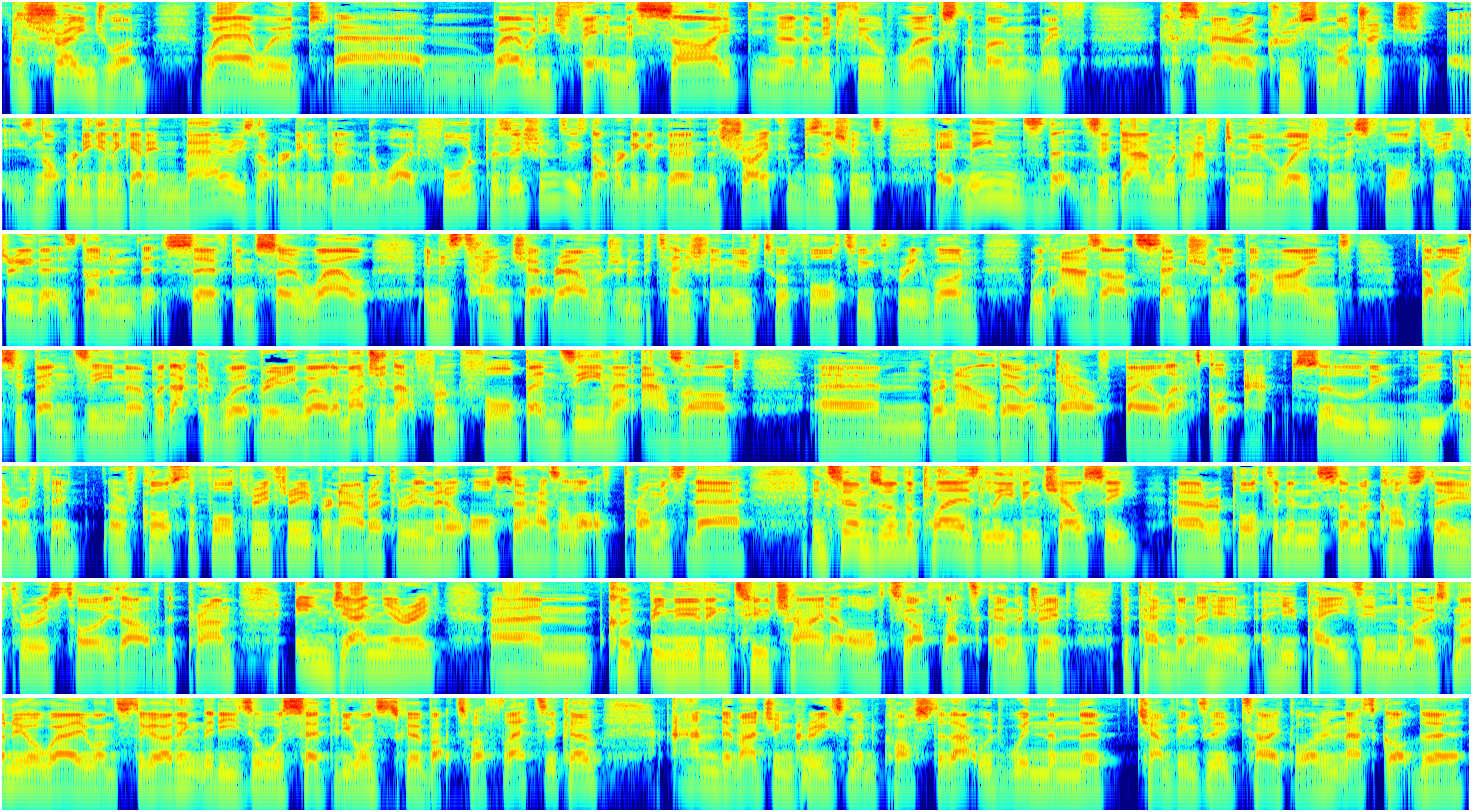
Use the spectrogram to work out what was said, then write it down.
a strange one. Where would um, where would he fit in this side? You know, the midfield works at the moment with Casemiro, Kroos, and Modric. He's not really going to get in there. He's not really going to get in the wide forward positions. He's not really going to get in the striking positions. It means that Zidane would have to move away from this four-three-three that has done him that served him so well in his tenure at Real Madrid and potentially move to a four-two-three-one with Hazard centrally behind the likes of Benzema. But that could work really well. Imagine that front four: Benzema, Hazard, um, Ronaldo, and Gareth Bale. That's got absolutely everything. Of course, the 4 3 3, Ronaldo through the middle, also has a lot of promise there. In terms of other players leaving Chelsea, uh, reported in the summer, Costa, who threw his toys out of the pram in January, um, could be moving to China or to Atletico Madrid, depending on who, who pays him the most money or where he wants to go. I think that he's always said that he wants to go back to Atletico, and imagine Griezmann Costa, that would win them the Champions League title. I think that's got the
